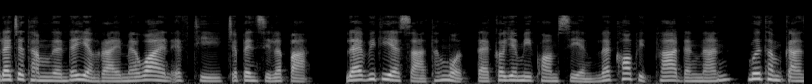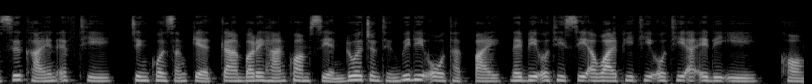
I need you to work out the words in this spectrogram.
และจะทำเงินได้อย่างไรแม้ว่า NFT จะเป็นศิลปะ และวิทยาศาสตร์ทั้งหมด แต่ก็ยังมีความเสี่ยงและข้อผิดพลาดดังนั้น เมื่อทำการซื้อขาย NFT จึงควรสังเกตการบริหารความเสี่ยงด้วยจนถึงวิดีโอถัดไปใน botcyptotrade.com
